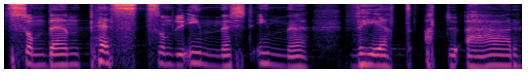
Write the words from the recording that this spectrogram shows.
som den pest som du innerst inne vet att du är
